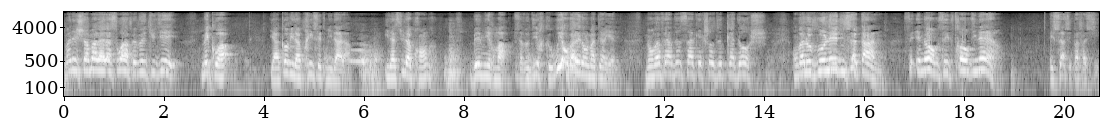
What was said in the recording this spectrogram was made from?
Maneshama, là, elle a soif, elle veut étudier. Mais quoi? Yaakov, il a pris cette mida-là. Il a su la prendre. Bemirma. Ça veut dire que oui, on va aller dans le matériel. Mais on va faire de ça quelque chose de kadosh. On va le voler du Satan. C'est énorme, c'est extraordinaire. Et ça, c'est pas facile.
